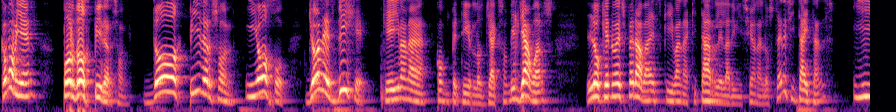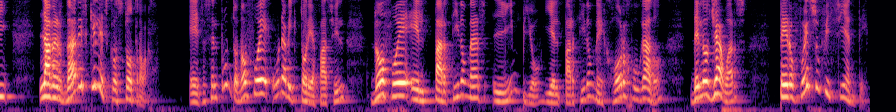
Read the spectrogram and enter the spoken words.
como bien por Doug Peterson. Doug Peterson, y ojo, yo les dije que iban a competir los Jacksonville Jaguars. Lo que no esperaba es que iban a quitarle la división a los Tennessee Titans. Y la verdad es que les costó trabajo. Ese es el punto. No fue una victoria fácil. No fue el partido más limpio y el partido mejor jugado de los Jaguars. Pero fue suficiente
